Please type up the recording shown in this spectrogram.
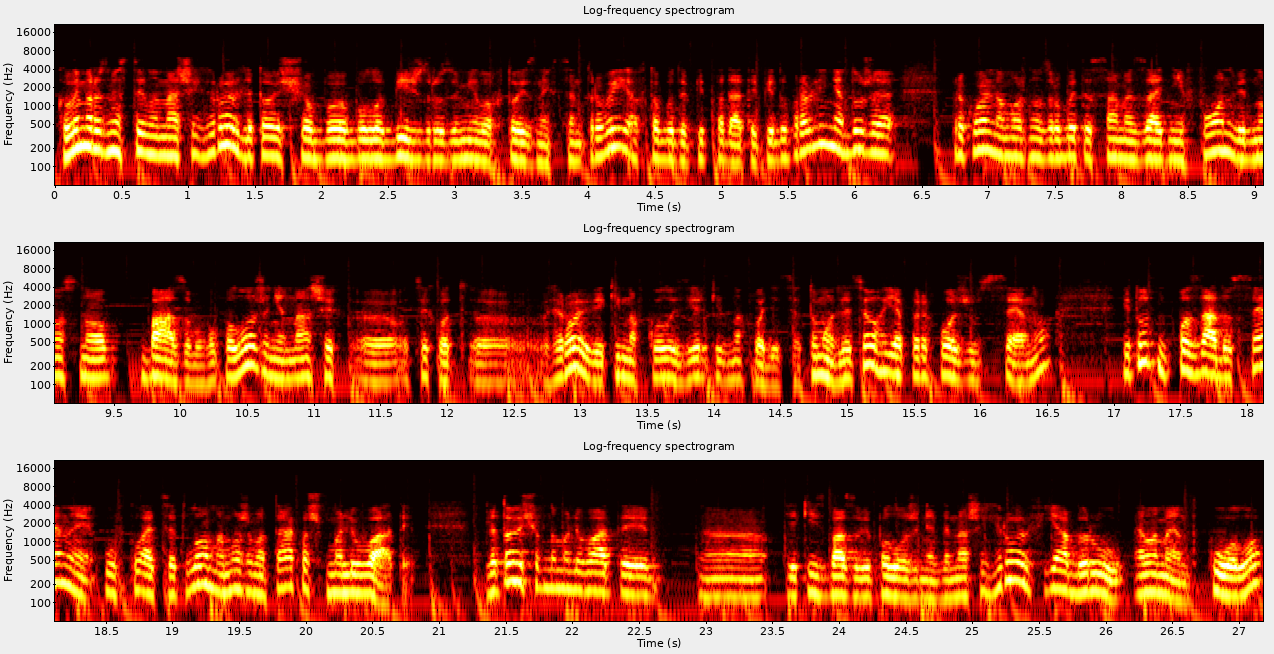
Коли ми розмістили наших героїв, для того, щоб було більш зрозуміло, хто із них центровий, а хто буде підпадати під управління, дуже прикольно можна зробити саме задній фон відносно базового положення наших е, оцих от е, героїв, які навколо зірки знаходяться. Тому для цього я переходжу в сцену. І тут позаду сцени у вкладці тло ми можемо також малювати. Для того, щоб намалювати якісь базові положення для наших героїв, я беру елемент коло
